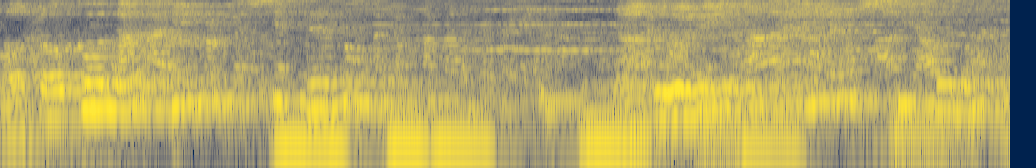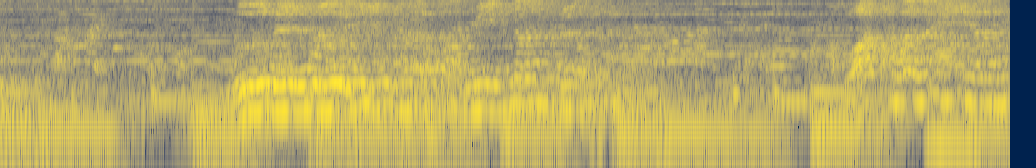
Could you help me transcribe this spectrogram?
男泣きしても殴り合いしても胸の痛みなら分かり合い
